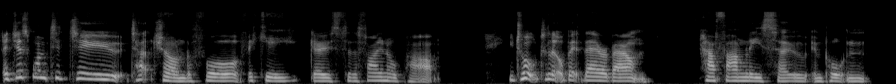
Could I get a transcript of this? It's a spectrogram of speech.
I just wanted to touch on before Vicky goes to the final part you talked a little bit there about how family is so important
